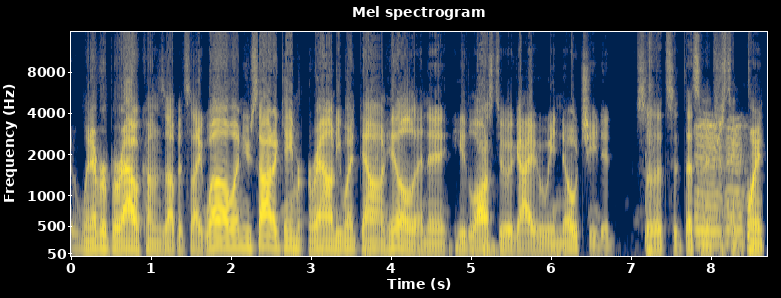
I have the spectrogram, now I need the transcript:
whenever Barao comes up, it's like, well, when USADA came around, he went downhill and it, he lost to a guy who we know cheated. So that's a, that's an interesting Mhm. point.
